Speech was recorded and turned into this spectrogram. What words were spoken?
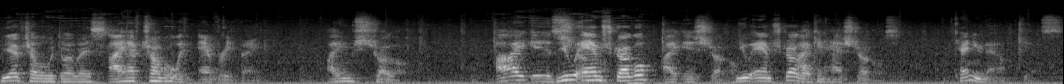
You have trouble with doorways. I have trouble with everything. I am struggle. I is You struggle. am struggle. I is struggle. You am struggle. I can have struggles. Can you now? Yes.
